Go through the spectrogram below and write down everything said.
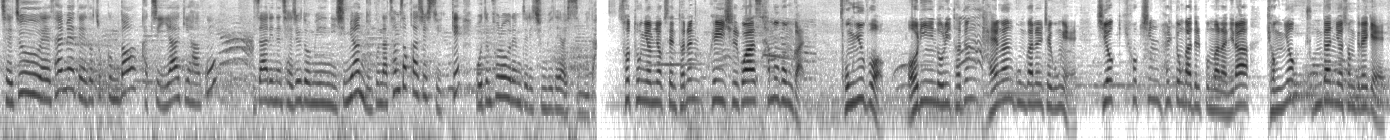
제주의 삶에 대해서 조금 더 같이 이야기하고 이 자리는 제주도민이시면 누구나 참석하실 수 있게 모든 프로그램들이 준비되어 있습니다. 소통협력센터는 회의실과 사무공간, 공유부엌, 어린이 놀이터 등 다양한 공간을 제공해 지역 혁신 활동가들 뿐만 아니라 경력 중단 여성들에게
